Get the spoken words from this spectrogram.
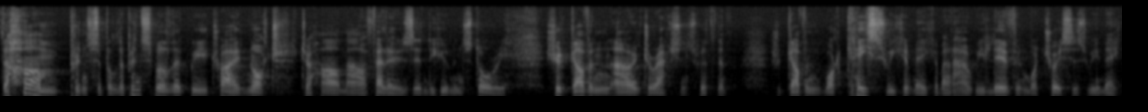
the harm principle, the principle that we try not to harm our fellows in the human story, should govern our interactions with them, should govern what case we can make about how we live and what choices we make.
